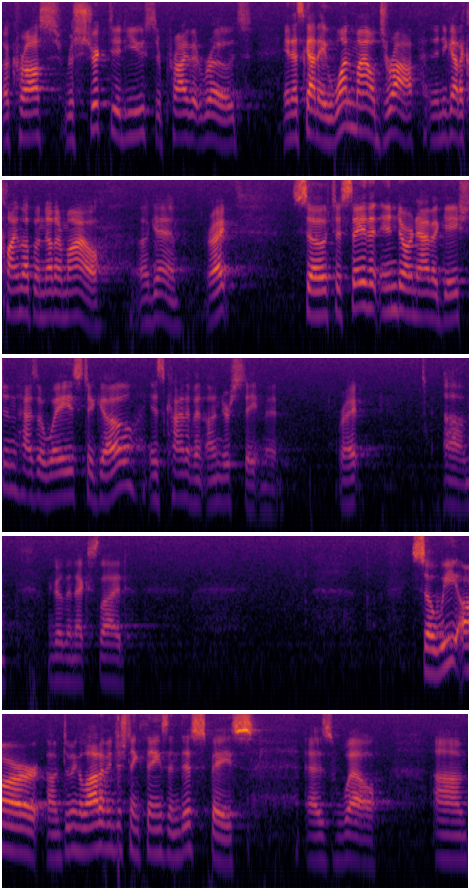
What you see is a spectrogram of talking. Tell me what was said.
across restricted use of private roads, and it's got a one mile drop, and then you got to climb up another mile again, right? So to say that indoor navigation has a ways to go is kind of an understatement, right? Um, go to the next slide. So we are uh, doing a lot of interesting things in this space as well. Um,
